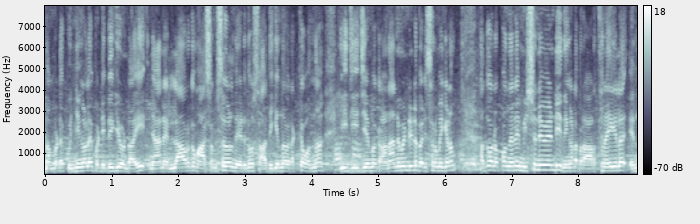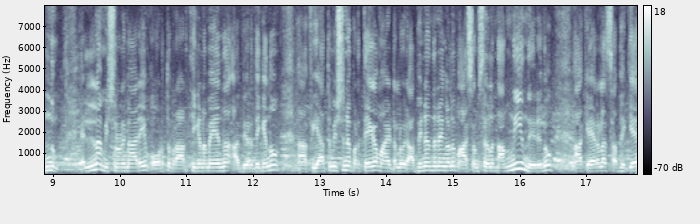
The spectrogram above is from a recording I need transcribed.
നമ്മുടെ കുഞ്ഞുങ്ങളെ പഠിപ്പിക്കുകയുണ്ടായി. ഞാൻ എല്ലാവർക്കും ആശംസകൾ നേരുന്നു. സാധിക്കുന്നവരൊക്കെ വന്ന് ഈ ജി ജി എം കാണാൻ വേണ്ടിയിട്ട് പരിശ്രമിക്കണം. അതോടൊപ്പം തന്നെ മിഷന് വേണ്ടി നിങ്ങളുടെ പ്രാർത്ഥനയിൽ എന്നും എല്ലാ മിഷണറിമാരെയും ഓർത്ത് പ്രാർത്ഥിക്കണമേ എന്ന് അഭ്യർത്ഥിക്കുന്നു. ഫിയാത്ത് മിഷന് പ്രത്യേകമായിട്ടുള്ള ഒരു അഭിനന്ദനങ്ങളും ആശംസകളും നന്ദിയും നേരുന്നു. കേരള സഭയ്ക്ക്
